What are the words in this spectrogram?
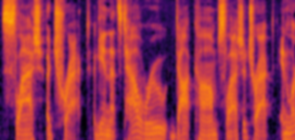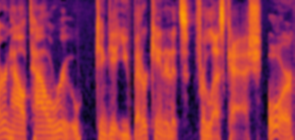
slash attract. Again, that's talroo.com slash attract and learn how Talroo can get you better candidates for less cash. Or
